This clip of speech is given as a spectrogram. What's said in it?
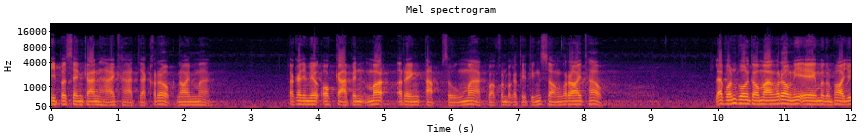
มีเปอร์เซ็นต์การหายขาดจากโรคน้อยมาก แล้วก็จะมีโอกาสเป็นมะเร็งตับสูงมากกว่าคนปกติถึง 200 เท่า และผลพวงต่อมาของโรคนี้เองเมื่อคุณพ่ออายุ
